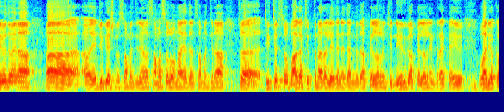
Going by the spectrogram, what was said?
ఏ విధమైన ఎడ్యుకేషన్ సంబంధించిన ఏమైనా సమస్యలు ఉన్నాయా? దానికి సంబంధించిన టీచర్స్ బాగా చెప్తున్నారా లేదనే దాని మీద పిల్లల నుంచి నేరుగా పిల్లల్ని ఇంటరాక్ట్ అయ్యి వారి యొక్క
